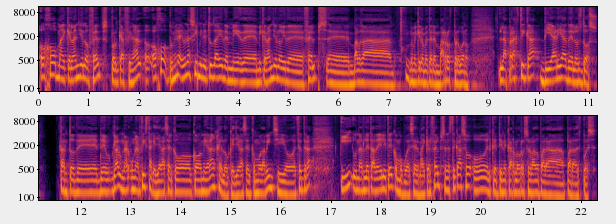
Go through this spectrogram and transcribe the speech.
ojo Michelangelo Phelps, porque al final, ojo, pues mira, hay una similitud ahí de, mi- de Michelangelo y de Phelps, eh, valga, no me quiero meter en barros, pero bueno, la práctica diaria de los dos. Tanto de, de, claro, un, ar- un artista que llega a ser como, como Miguel Ángel o que llega a ser como Da Vinci o etcétera, y un atleta de élite como puede ser Michael Phelps en este caso, o el que tiene Carlos reservado para, para después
